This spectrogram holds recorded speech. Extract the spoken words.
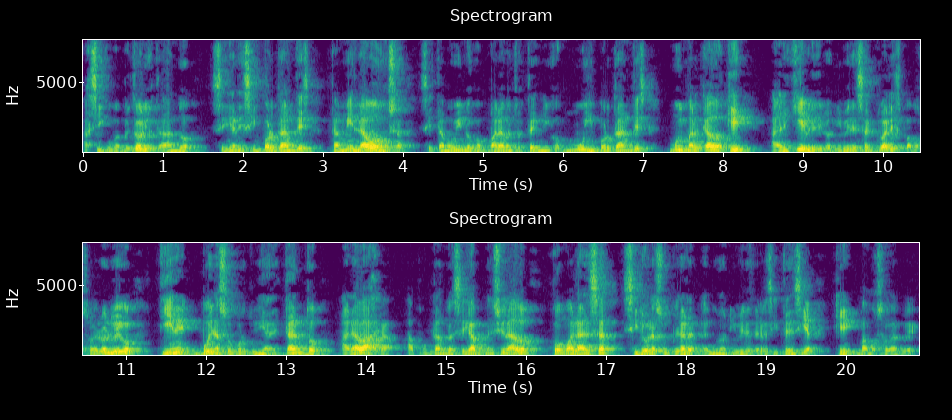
así como el petróleo está dando señales importantes, también la onza se está moviendo con parámetros técnicos muy importantes, muy marcados que al quiebre de los niveles actuales, vamos a verlo luego, tiene buenas oportunidades, tanto a la baja, apuntando a ese gap mencionado, como al alza si logra superar algunos niveles de resistencia que vamos a ver luego.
